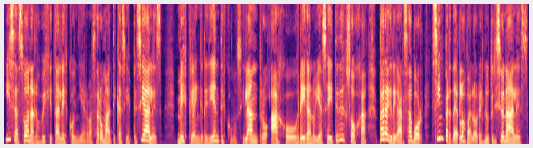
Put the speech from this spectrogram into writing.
y sazona los vegetales con hierbas aromáticas y especiales. Mezcla ingredientes como cilantro, ajo, orégano y aceite de soja para agregar sabor sin perder los valores nutricionales.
